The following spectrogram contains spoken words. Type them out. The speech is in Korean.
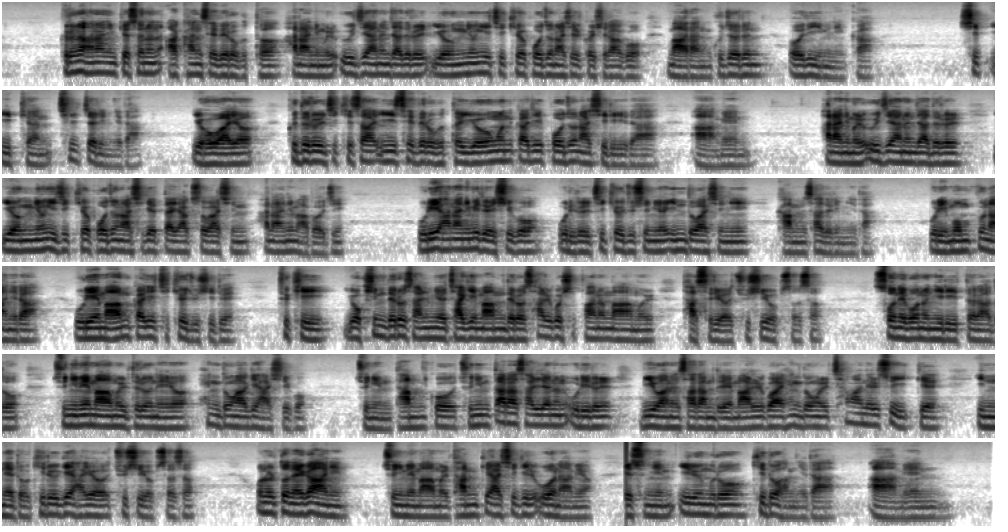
그러나 하나님께서는 악한 세대로부터 하나님을 의지하는 자들을 영영히 지켜 보존하실 것이라고 말한 구절은 어디입니까? 12편 7절입니다. 여호와여 그들을 지키사 이 세대로부터 영원까지 보존하시리이다. 아멘. 하나님을 의지하는 자들을 영영히 지켜 보존하시겠다 약속하신 하나님 아버지, 우리 하나님이 되시고 우리를 지켜주시며 인도하시니 감사드립니다. 우리 몸뿐 아니라 우리의 마음까지 지켜주시되 특히 욕심대로 살며 자기 마음대로 살고 싶어 하는 마음을 다스려 주시옵소서 손해보는 일이 있더라도 주님의 마음을 드러내어 행동하게 하시고 주님 닮고 주님 따라 살려는 우리를 미워하는 사람들의 말과 행동을 참아낼 수 있게 인내도 기르게 하여 주시옵소서. 오늘도 내가 아닌 주님의 마음을 담게 하시길 원하며 예수님 이름으로 기도합니다. 아멘.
